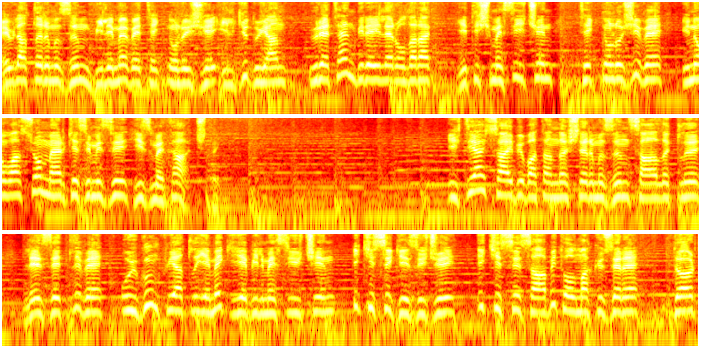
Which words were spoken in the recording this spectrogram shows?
Evlatlarımızın bilime ve teknolojiye ilgi duyan, üreten bireyler olarak yetişmesi için teknoloji ve inovasyon merkezimizi hizmete açtık. İhtiyaç sahibi vatandaşlarımızın sağlıklı, lezzetli ve uygun fiyatlı yemek yiyebilmesi için ikisi gezici, ikisi sabit olmak üzere 4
